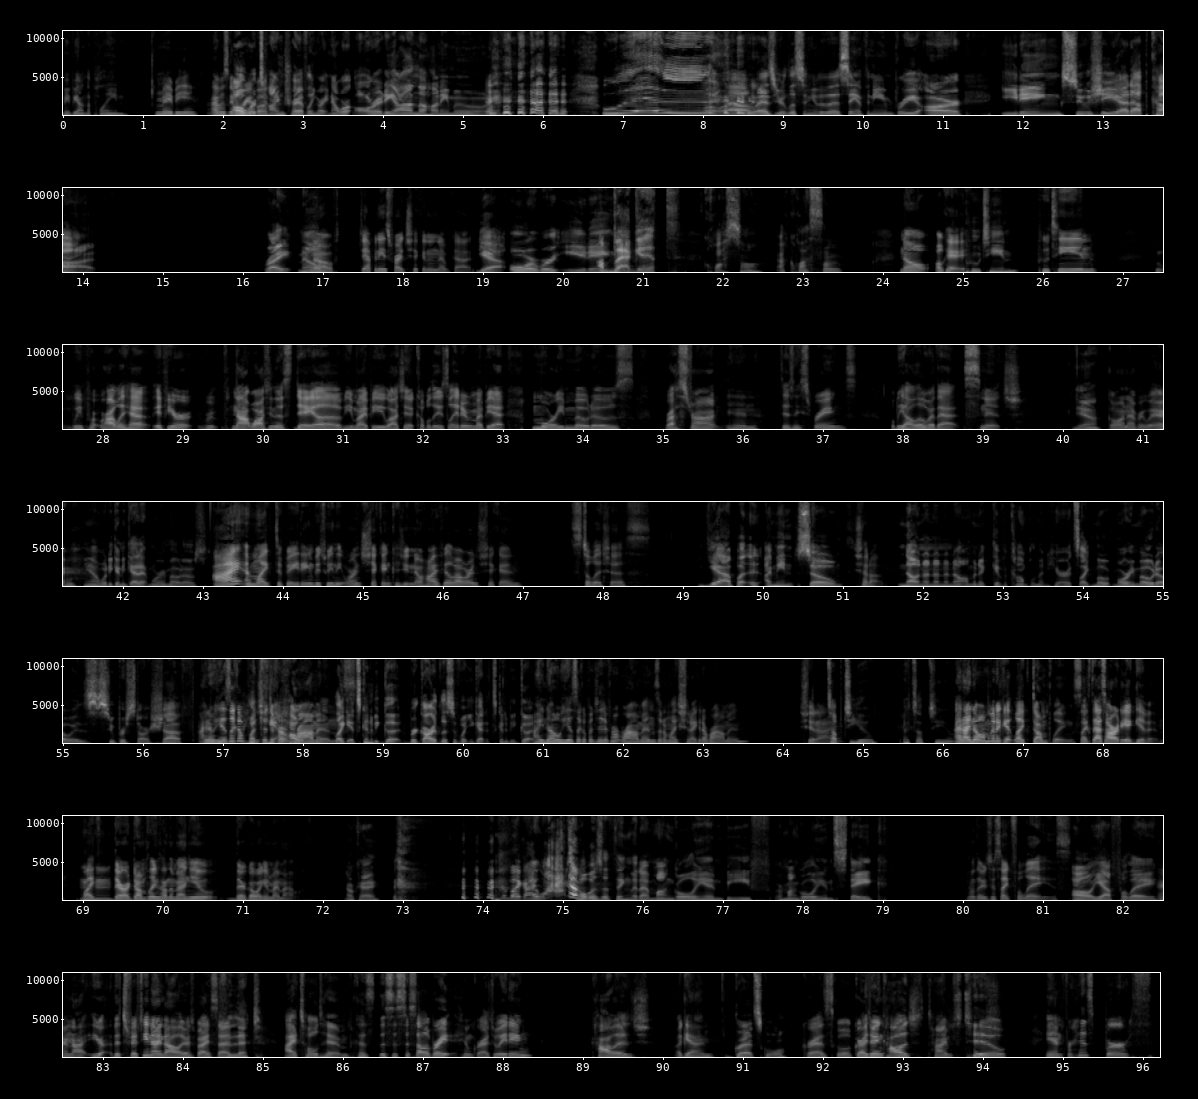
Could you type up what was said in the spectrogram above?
maybe on the plane. Maybe. I was gonna Oh, we're time traveling right now. We're already on the honeymoon. Whoa. Whoa, wow. As you're listening to this, Anthony and Brie are eating sushi at Epcot. Right? No? No, Japanese fried chicken in Epcot. Yeah, or we're eating A baguette. croissant, A croissant. No, okay. poutine. Poutine. We probably have, if you're not watching this day of, you might be watching a couple days later. We might be at Morimoto's restaurant in Disney Springs. We'll be all over that snitch, Yeah. going everywhere. Yeah, what are you going to get at Morimoto's? I am like debating between the orange chicken because you know how I feel about orange chicken. It's delicious. Yeah, but it, I mean, so Shut up. no, no, no, no, no. I'm going to give a compliment here. It's like Mo- Morimoto is superstar chef. I know he has like a He bunch of different how- ramens. Like it's going to be good. Regardless of what you get, it's going to be good. I know he has like a bunch of different ramens, and I'm like, should I get a ramen? Should I? It's up to you. It's up to you. and I know I'm gonna get like dumplings. Like that's already a given. Like Mhm. there are dumplings on the menu. They're going in my mouth. Okay. like I want them. what was the thing that at Mongolian beef or Mongolian steak? no, they're just like fillets. Oh yeah, fillet. And I, you're, it's fifty nine dollars. But I said Fillet. I told him because this is to celebrate him graduating college again, Grad school. grad school, graduating college times two, and for his birth.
